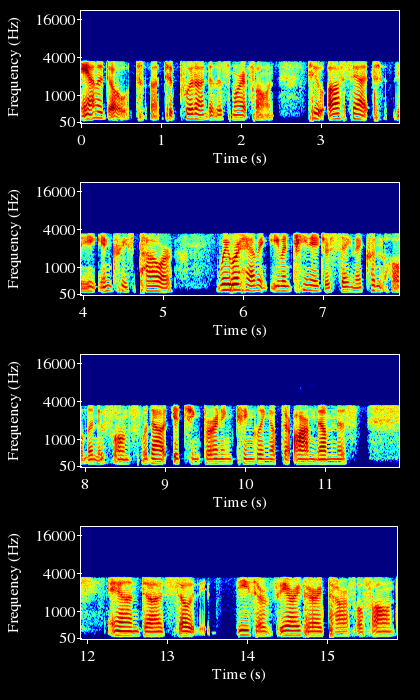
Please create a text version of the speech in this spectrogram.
antidote uh, to put onto the smartphone to offset the increased power. We were having even teenagers saying they couldn't hold the new phones without itching, burning, tingling up their arm numbness. And uh, so these are very, very powerful phones.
